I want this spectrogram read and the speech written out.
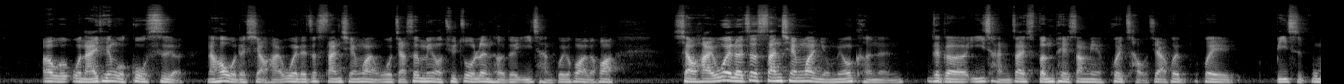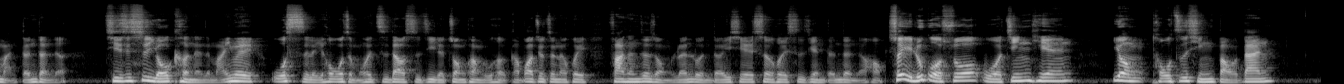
呃，我我哪一天我过世了，然后我的小孩为了这三千万，我假设没有去做任何的遗产规划的话，小孩为了这三千万有没有可能这个遗产在分配上面会吵架，会会彼此不满等等的？其实是有可能的嘛，因为我死了以后，我怎么会知道实际的状况如何？搞不好就真的会发生这种人伦的一些社会事件等等的哈。所以如果说我今天用投资型保单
